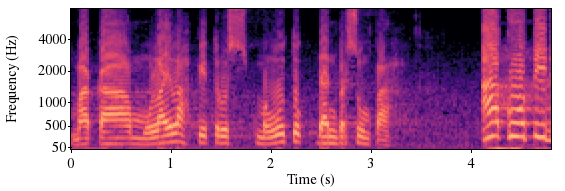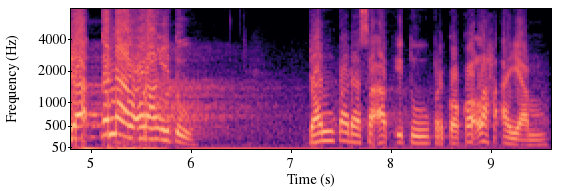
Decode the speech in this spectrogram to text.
Maka mulailah Petrus mengutuk dan bersumpah, Aku tidak kenal orang itu. Dan pada saat itu berkokoklah ayam,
